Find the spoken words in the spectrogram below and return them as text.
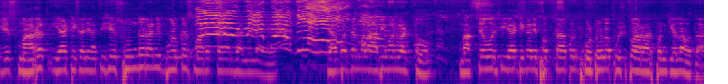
हे स्मारक या ठिकाणी अतिशय सुंदर आणि बोलकर स्मारक तयार झालेलं आहे. त्याबद्दल मला अभिमान वाटतो. मागच्या वर्षी या ठिकाणी फक्त आपण फोटोला पुष्पहार अर्पण केला होता.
